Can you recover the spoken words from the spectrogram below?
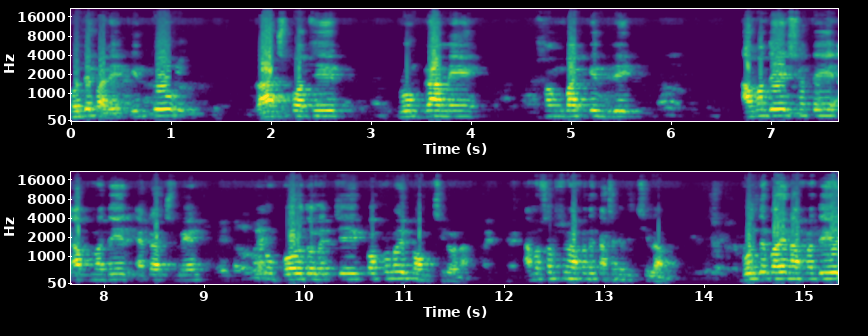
হতে পারে, কিন্তু রাজপথে প্রোগ্রামে সংবাদ কেন্দ্রিক, আমাদের সাথে আপনাদের অ্যাটাচমেন্ট কোনো বড় দলের চেয়ে কখনোই কম ছিল না। আমরা সবসময় আপনাদের কাছাকাছি ছিলাম। বলতে পারেন আপনাদের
